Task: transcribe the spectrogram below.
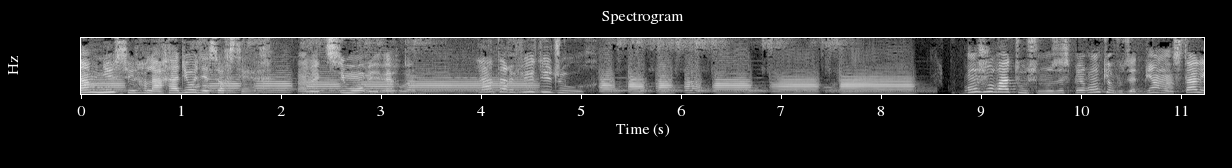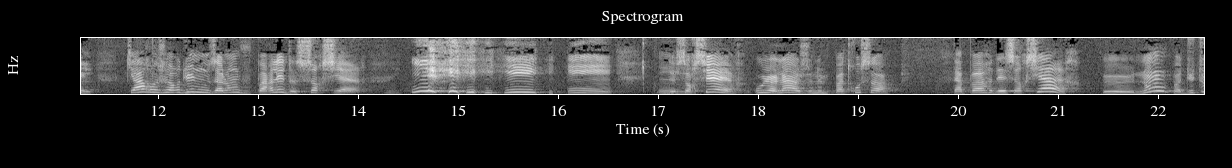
Bienvenue sur la radio des sorcières. Avec Simon et Erwan. L'interview du jour. Bonjour à tous, nous espérons que vous êtes bien installés, car aujourd'hui nous allons vous parler de sorcières. Des sorcières? Ouh là là, je n'aime pas trop ça. T'as peur des sorcières? Euh, non, pas du tout.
